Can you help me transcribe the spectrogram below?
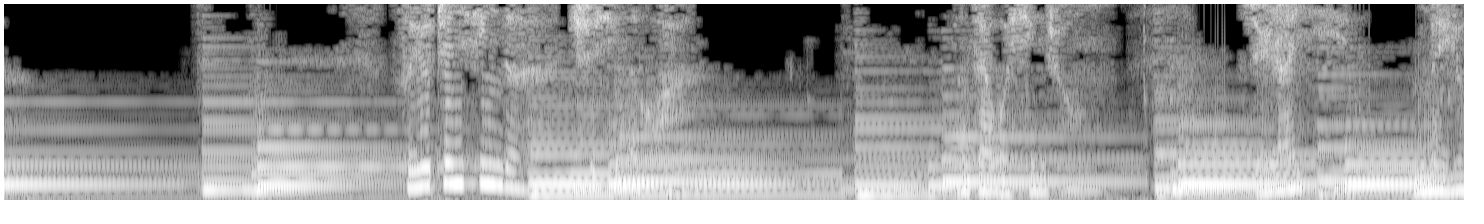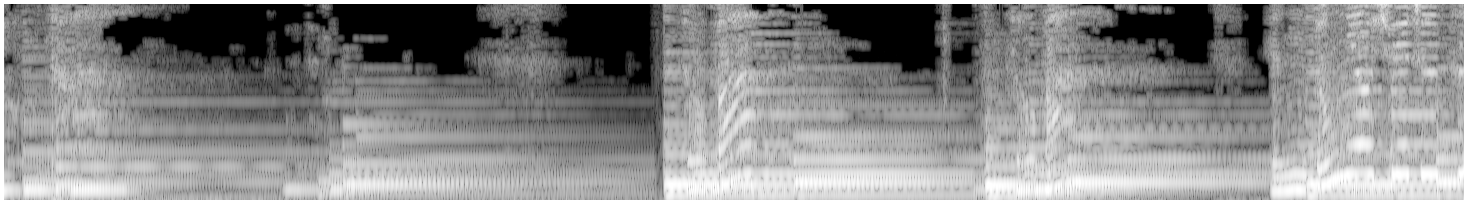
所有真心的、痴心的话，用在我心中。虽然已没有他，走吧，走吧，人总要学着自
